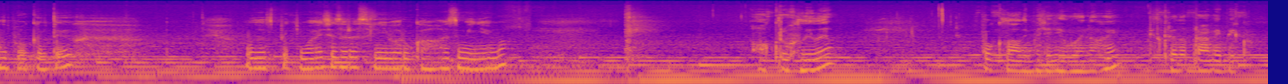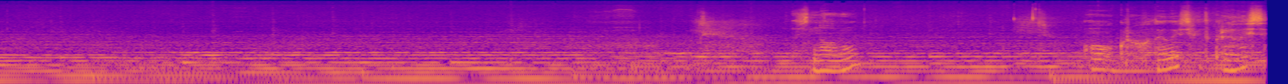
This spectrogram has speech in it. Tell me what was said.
Глибокий вдих. У нас піднімається зараз ліва рука. Змінюємо. Округлили. Поклали біля лівої ноги, відкрили правий бік. Знову округлились, відкрилися.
